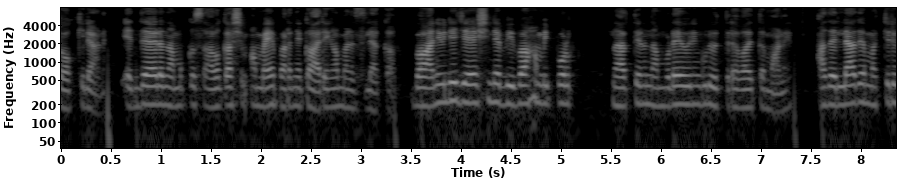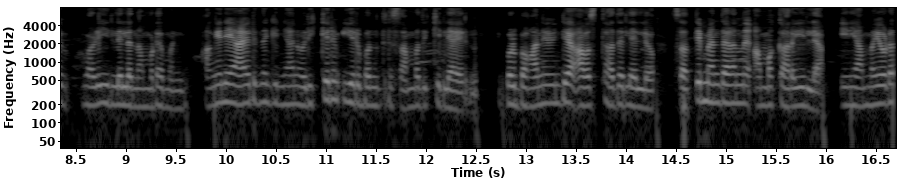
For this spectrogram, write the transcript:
ഷോക്കിലാണ്. എന്തായാലും നമുക്ക് സാവകാശം അമ്മയെ പറഞ്ഞ കാര്യങ്ങൾ മനസ്സിലാക്കാം. ഭാനുവിന്റെ ജയേഷിന്റെ വിവാഹം ഇപ്പോൾ നടത്തേണ്ടത് നമ്മുടെ ഒരു കൂടി ഉത്തരവാദിത്തമാണ്. അതല്ലാതെ മറ്റൊരു വഴിയില്ലല്ലോ നമ്മുടെ മുൻപിൽ അങ്ങനെയായിരുന്നെങ്കിൽ ഞാൻ ഒരിക്കലും ഈ ഒരു ബന്ധത്തിന് സമ്മതിക്കില്ലായിരുന്നു. ഇപ്പോൾ ബാനുവിന്റെ അവസ്ഥ അതല്ലല്ലോ. സത്യം എന്താണെന്ന് അമ്മക്കറിയില്ല. ഇനി അമ്മയോട്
